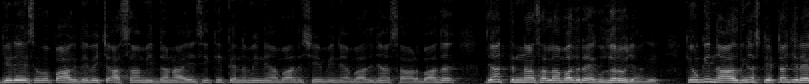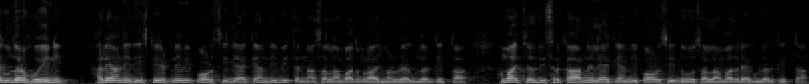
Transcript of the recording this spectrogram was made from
ਜਿਹੜੇ ਇਸ ਵਿਭਾਗ ਦੇ ਵਿੱਚ ਆਸਾਂ ਉਮੀਦਾਂ ਨਾਲ ਆਏ ਸੀ ਕਿ 3 ਮਹੀਨਿਆਂ ਬਾਅਦ 6 ਮਹੀਨਿਆਂ ਬਾਅਦ ਜਾਂ ਸਾਲ ਬਾਅਦ ਜਾਂ 3 ਸਾਲਾਂ ਬਾਅਦ ਰੈਗੂਲਰ ਹੋ ਜਾਾਂਗੇ ਕਿਉਂਕਿ ਨਾਲ ਦੀਆਂ ਸਟੇਟਾਂ 'ਚ ਰੈਗੂਲਰ ਹੋਏ ਨੇ। ਹਰਿਆਣੇ ਦੀ ਸਟੇਟ ਨੇ ਵੀ ਪਾਲਿਸੀ ਲਿਆ ਕੇ ਆਂਦੀ ਵੀ 3 ਸਾਲਾਂ ਬਾਅਦ ਮੁਲਾਜ਼ਮਾਂ ਨੂੰ ਰੈਗੂਲਰ ਕੀਤਾ। ਹਿਮਾਚਲ ਦੀ ਸਰਕਾਰ ਨੇ ਲੈ ਕੇ ਆਂਦੀ ਪਾਲਿਸੀ 2 ਸਾਲਾਂ ਬਾਅਦ ਰੈਗੂਲਰ ਕੀਤਾ।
